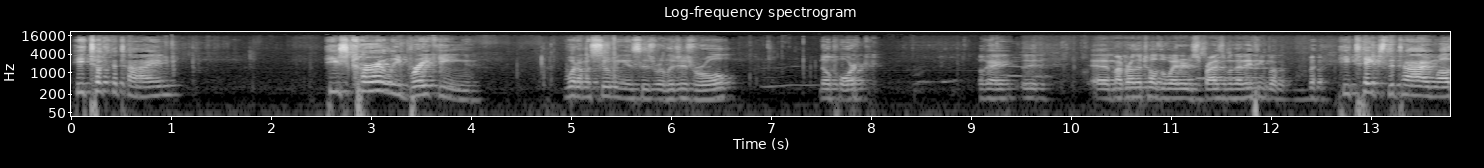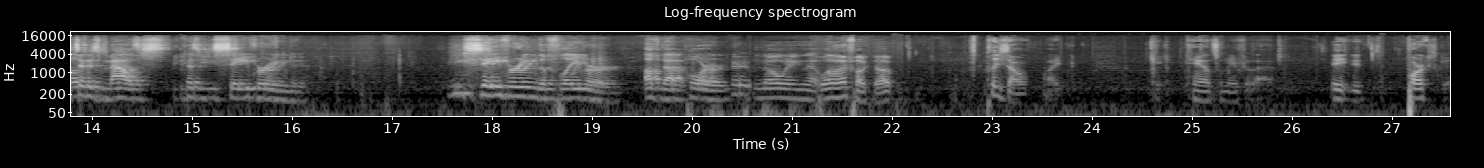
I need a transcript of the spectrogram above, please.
He took the time. He's currently breaking what I'm assuming is his religious rule. No pork. Okay. Uh, uh, my brother told the waiter to surprise him with anything, but, but he takes the time while it's in his mouth because he's savoring. He's savoring the flavor of that pork, knowing that. Well, I fucked up. Please don't like c- cancel me for that. It, it pork's good.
